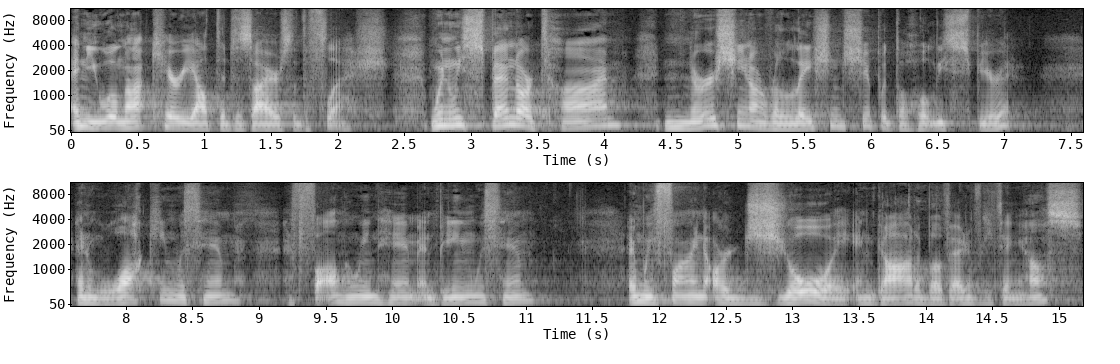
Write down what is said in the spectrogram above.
and you will not carry out the desires of the flesh. When we spend our time nourishing our relationship with the Holy Spirit and walking with Him and following Him and being with Him, and we find our joy in God above everything else,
